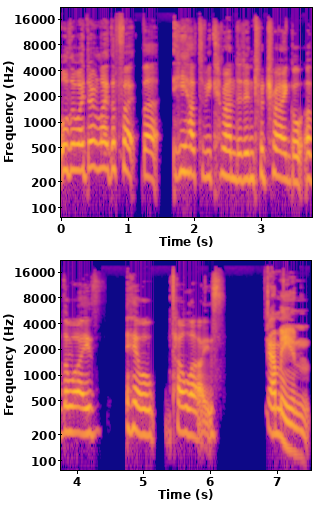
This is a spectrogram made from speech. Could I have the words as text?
Although I don't like the fact that he had to be commanded into a triangle, otherwise, he'll tell lies. I mean,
